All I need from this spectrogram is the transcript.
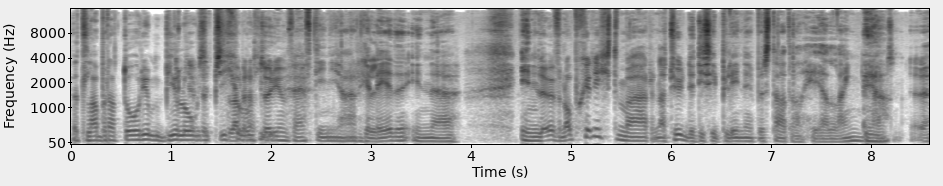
Het laboratorium Biologische het Psychologie. laboratorium 15 jaar geleden in, eh, in Leuven opgericht. Maar natuurlijk, de discipline bestaat al heel lang. Ja. Eh,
